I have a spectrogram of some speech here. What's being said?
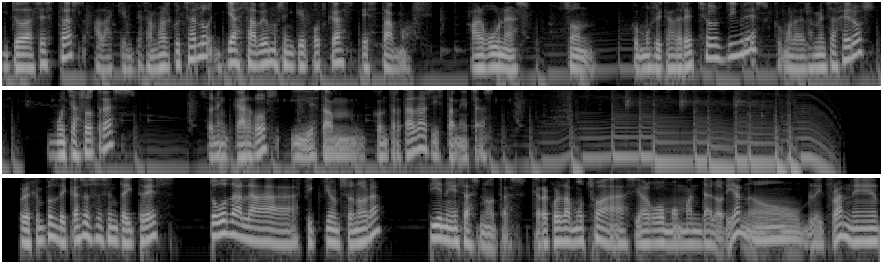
Y todas estas, a la que empezamos a escucharlo, ya sabemos en qué podcast estamos. Algunas son con música de derechos libres, como la de los mensajeros. Muchas otras son encargos y están contratadas y están hechas. Por ejemplo, el de Caso 63, toda la ficción sonora tiene esas notas, que recuerda mucho a algo como Mandaloriano, Blade Runner,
